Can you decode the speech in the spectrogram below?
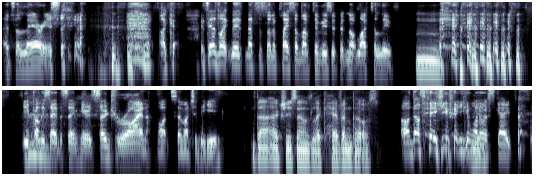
That's hilarious. okay. It sounds like that's the sort of place I'd love to visit, but not like to live. Mm. You'd probably say the same here. It's so dry and hot so much of the year. That actually sounds like heaven to us. Oh, does it? You, you want to escape?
